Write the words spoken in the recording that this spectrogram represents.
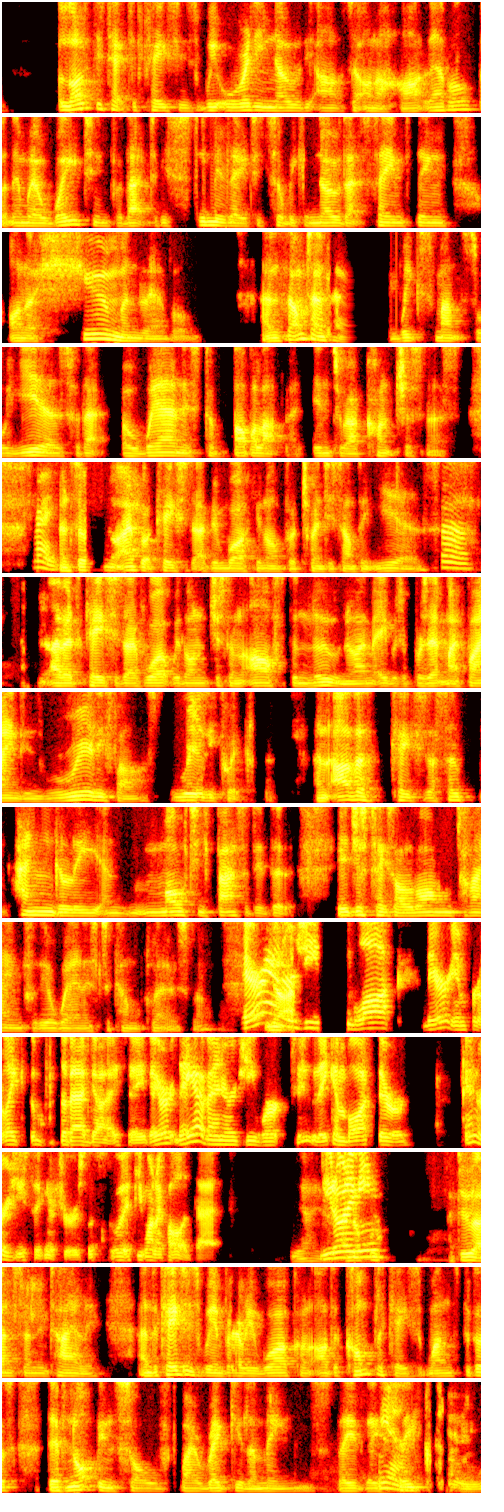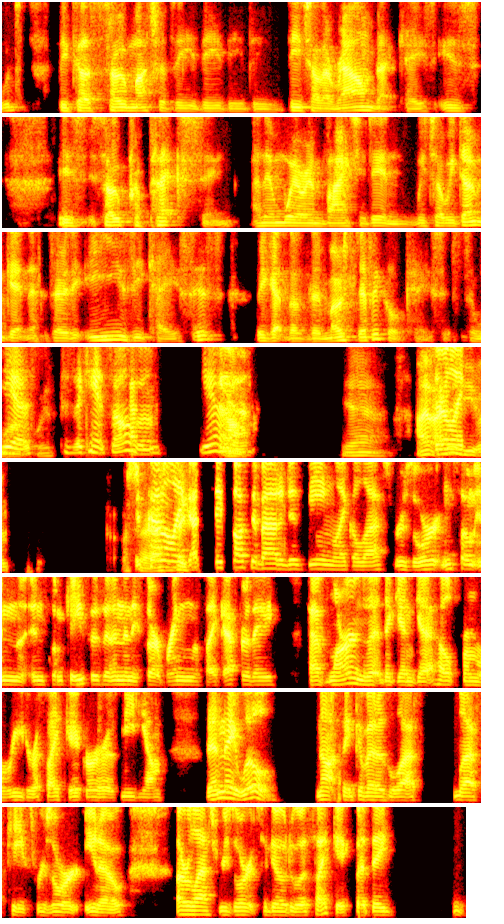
a lot of detective cases we already know the answer on a heart level, but then we're waiting for that to be stimulated so we can know that same thing on a human level, and sometimes that weeks, months, or years for that awareness to bubble up into our consciousness. Right. And so you know, I've got cases that I've been working on for 20 something years. Uh. I've had cases I've worked with on just an afternoon, and I'm able to present my findings really fast, really quickly. And other cases are so tangly and multifaceted that it just takes a long time for the awareness to come close. But their energy block their info like the, the bad guys say they're they have energy work too. They can block their energy signatures if you want to call it that. Yeah do you know what i, I mean? i do understand entirely. And the cases we invariably work on are the complicated ones because they've not been solved by regular means. They they yeah. stay cold because so much of the, the the the detail around that case is is so perplexing and then we're invited in. We so we don't get necessarily the easy cases. We get the, the most difficult cases to work yes, with. because they can't solve uh, them. Yeah. yeah, I, they're I like you, oh, it's kind of like say, they talked about it as being like a last resort in some in in some cases and then they start bringing the like after they have learned that they can get help from a reader a psychic or a medium then they will not think of it as a last last case resort you know our last resort to go to a psychic, but they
